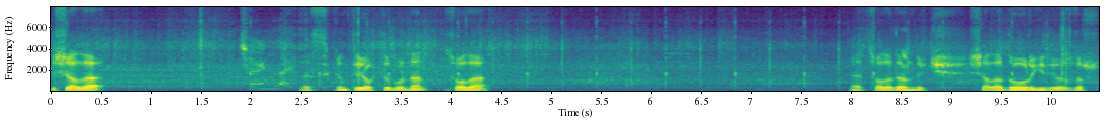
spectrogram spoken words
inşallah e, sıkıntı yoktu. Buradan sola. Evet sola döndük. İnşallah doğru gidiyoruzdur.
